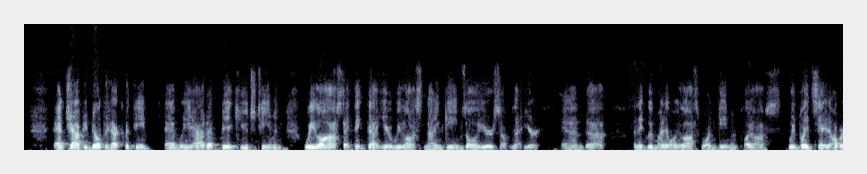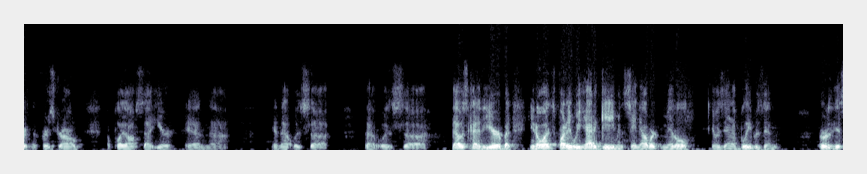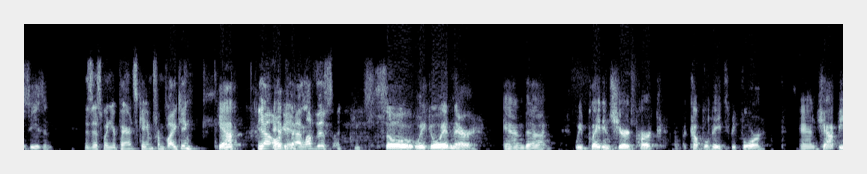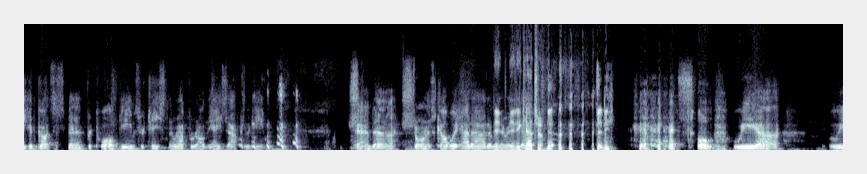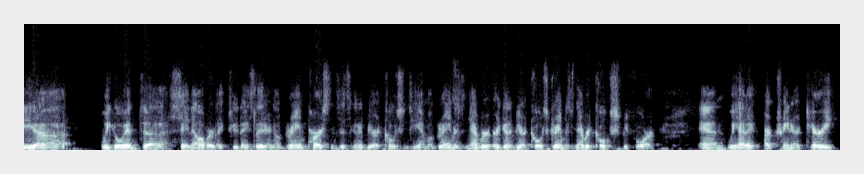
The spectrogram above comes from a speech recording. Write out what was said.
and Chappie built a heck of a team, and we had a big, huge team, and we lost. I think that year we lost nine games all year, or something that year, and uh, I think we might have only lost one game in playoffs. We played St. Albert in the first round of playoffs that year, and uh, and that was uh, that was uh, that was kind of the year. But you know what's funny? We had a game in St. Albert middle. It was in, I believe, it was in early this season. Is this when your parents came from Viking? Yeah, yeah, okay, and, I love this. so we go in there and uh, we played in Sherwood Park a couple dates before, and Chappie had got suspended for 12 games for chasing the ref around the ice after the game. and uh, throwing his cowboy hat at him. Did, did he catch him? did he? so we uh, we uh, we go into St. Albert like two nights later. Now Graham Parsons is going to be our coach and GM. Well, Graham is never, or going to be our coach. Graham has never coached before, and we had a our trainer Terry,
